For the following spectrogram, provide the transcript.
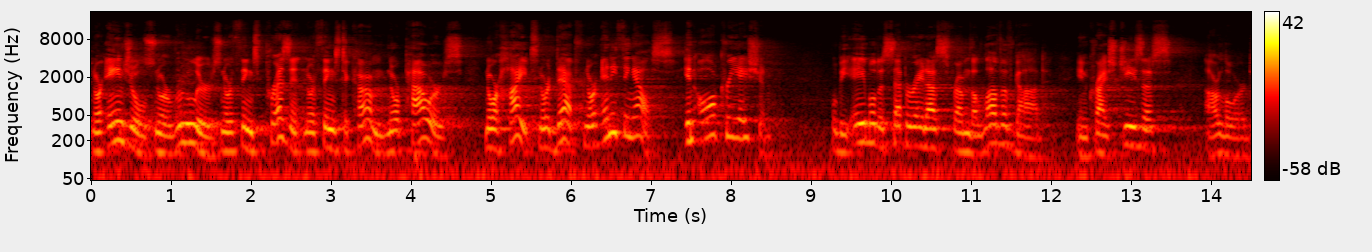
nor angels, nor rulers, nor things present, nor things to come, nor powers, nor height, nor depth, nor anything else in all creation will be able to separate us from the love of God in Christ Jesus our Lord.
